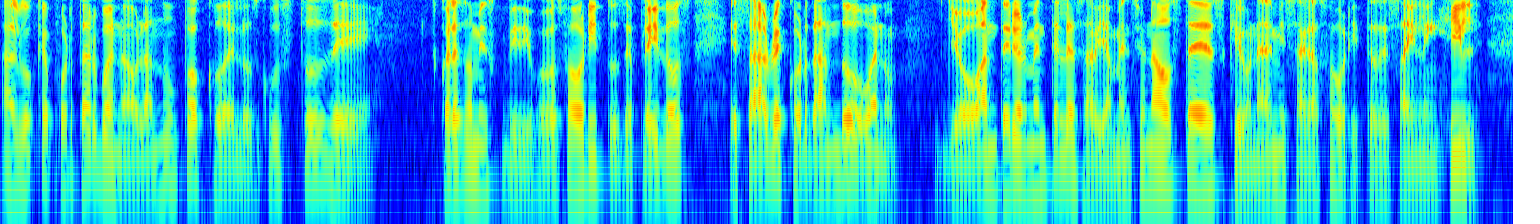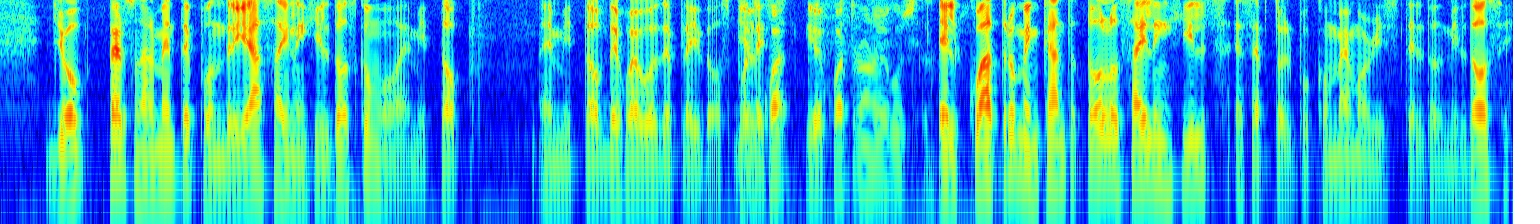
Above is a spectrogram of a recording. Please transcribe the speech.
Algo que aportar, bueno, hablando un poco de los gustos de cuáles son mis videojuegos favoritos de Play 2, estaba recordando, bueno, yo anteriormente les había mencionado a ustedes que una de mis sagas favoritas es Silent Hill. Yo personalmente pondría Silent Hill 2 como de mi top en mi top de juegos de Play 2. ¿Y Por el, his- cua- y el 4 no le gusta. el 4 me encanta, todos los Silent Hills, excepto el Book of Memories del 2012.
